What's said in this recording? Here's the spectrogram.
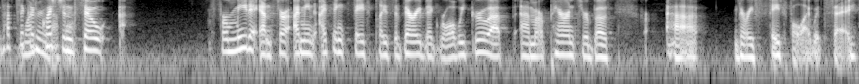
That's a good question. So, uh, for me to answer, I mean, I think faith plays a very big role. We grew up, um, our parents are both uh, very faithful, I would say.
